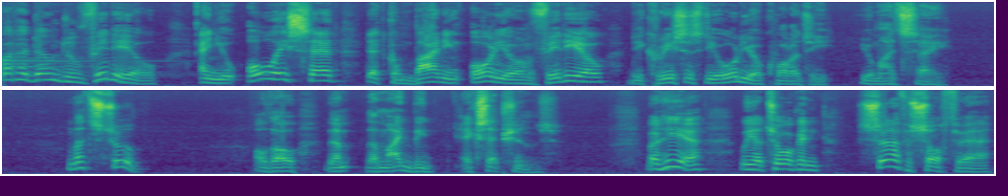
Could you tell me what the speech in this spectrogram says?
But I don't do video and you always said that combining audio and video decreases the audio quality, you might say. That's true, although there, there might be exceptions. But here we are talking server software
